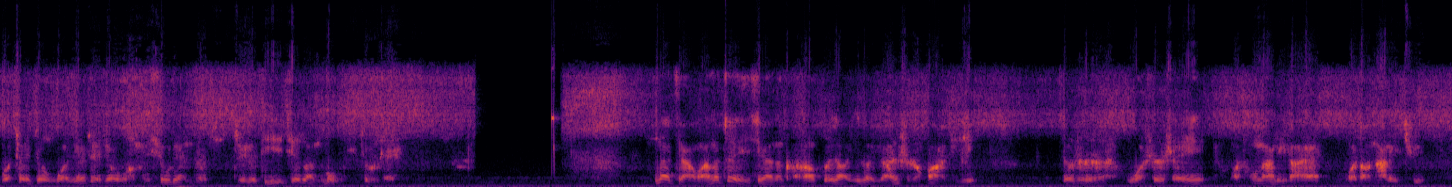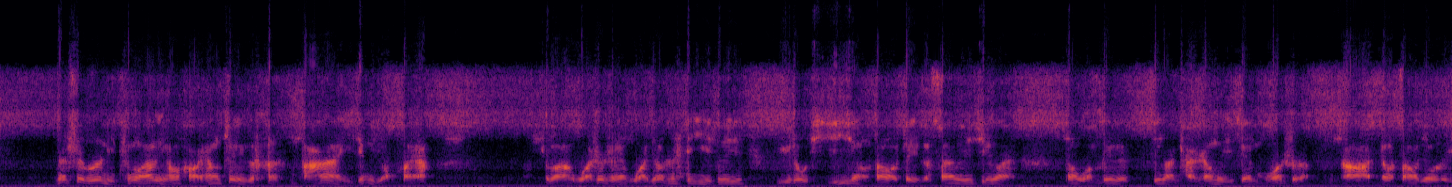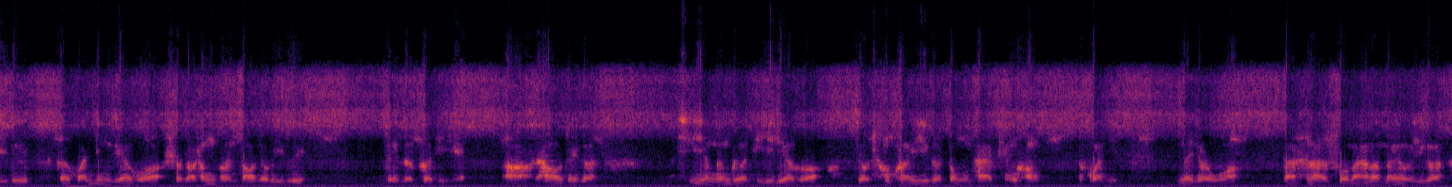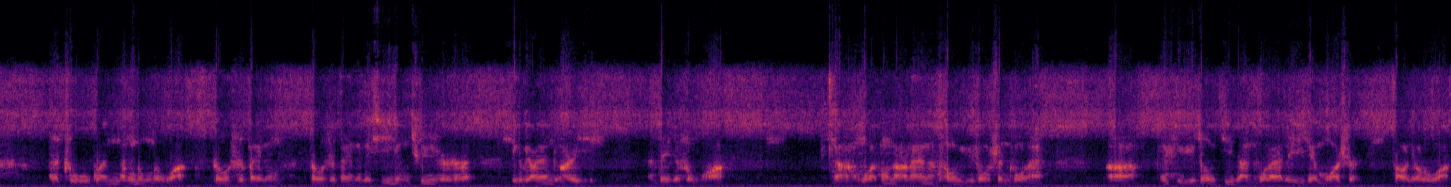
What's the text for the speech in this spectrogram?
我这就我觉得这就是我们修炼的这个第一阶段的目的，就是这个。那讲完了这些呢，可能回到一个原始的话题，就是我是谁，我从哪里来，我到哪里去。那是不是你听完了以后，好像这个 答案已经有了呀？是吧？我是谁？我就是这一堆宇宙习性到这个三维阶段，到我们这个阶段产生的一些模式啊，又造就了一堆跟环境结合、适者生存，造就了一堆这个个体啊，然后这个习性跟个体一结合，就成为一个动态平衡的关系，那就是我。但是呢，说白了，没有一个。呃，主观能动的我都是被动的，都是被那个习性驱使的一个表演者而已。这就是我啊！我从哪儿来呢？从宇宙深处来啊！宇宙积攒出来的一些模式造就了我。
